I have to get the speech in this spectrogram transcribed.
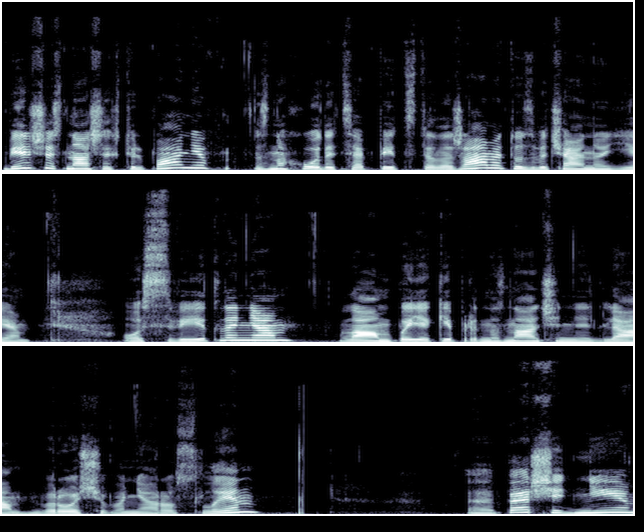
Більшість наших тюльпанів знаходиться під стелажами. Тут, звичайно, є освітлення, лампи, які предназначені для вирощування рослин. Е, Перші дні,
